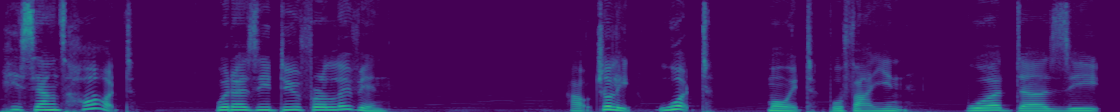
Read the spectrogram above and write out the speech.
He sounds hot. What does he do for a living? 好，这里 what 末尾不发音。What does he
